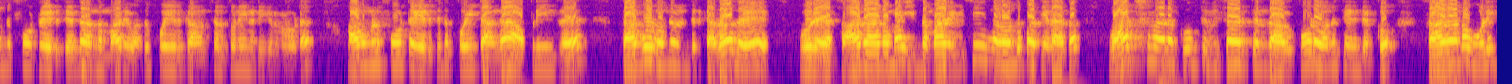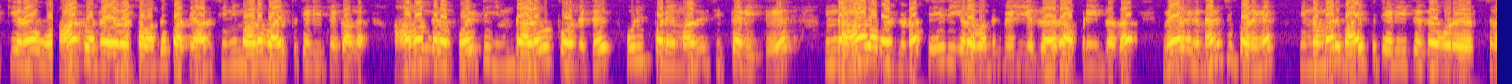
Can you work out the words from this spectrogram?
வந்து போட்டோ எடுத்துட்டு அந்த மாதிரி வந்து போயிருக்காங்க. சில துணை நடிகர்களோட அவங்களும் போட்டோ எடுத்துட்டு போயிட்டாங்க அப்படின்ற தகவல் வந்து வந்திருக்கு. அதாவது ஒரு சாதாரணமா இந்த மாதிரி விஷயங்கள் வந்து பாத்தீங்கன்னாக்கா வாட்ச்மேனை கூப்பிட்டு விசாரித்திருந்தா கூட வந்து தெரிஞ்சிருக்கும். சாதாரண ஒழிக்கிற ஆட்டோ டிரைவர்ஸ வந்து பாத்தீங்கன்னா அது சினிமால வாய்ப்பு தேடிட்டு இருக்காங்க. அவங்கள போயிட்டு இந்த அளவுக்கு வந்துட்டு கூலிப்படை மாதிரி சித்தரித்து இந்த ஆதவர்ஜுனா செய்திகளை வந்துட்டு வெளியிடுறாரு அப்படின்றத வேற நினைச்சு பாருங்க. இந்த மாதிரி வாய்ப்பு தேடிட்டு இருக்க ஒரு சில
